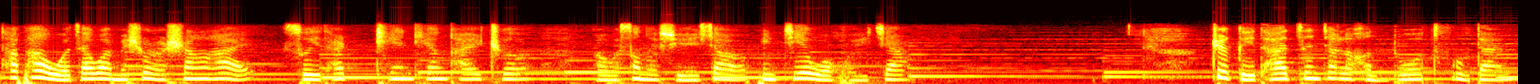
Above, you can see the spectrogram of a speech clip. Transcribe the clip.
她怕我在外面受了伤害，所以她天天开车把我送到学校，并接我回家。这给他增加了很多负担。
